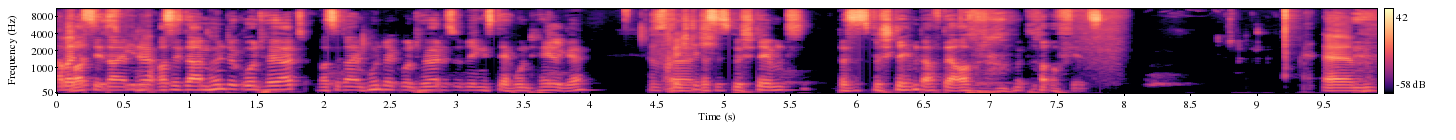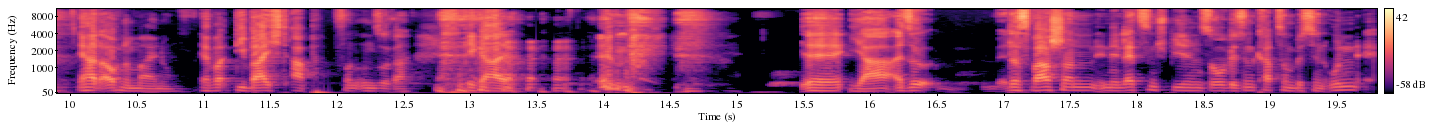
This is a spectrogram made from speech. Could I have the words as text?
aber was ihr, da im, was ihr da im Hintergrund hört, was ihr da im Hintergrund hört, ist übrigens der Hund Helge. Das ist richtig. Äh, das ist bestimmt, das ist bestimmt auf der Aufnahme drauf jetzt. Ähm, er hat auch eine Meinung. Er, die weicht ab von unserer. Egal. ähm, äh, ja, also das war schon in den letzten Spielen so. Wir sind gerade so ein bisschen un, äh,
